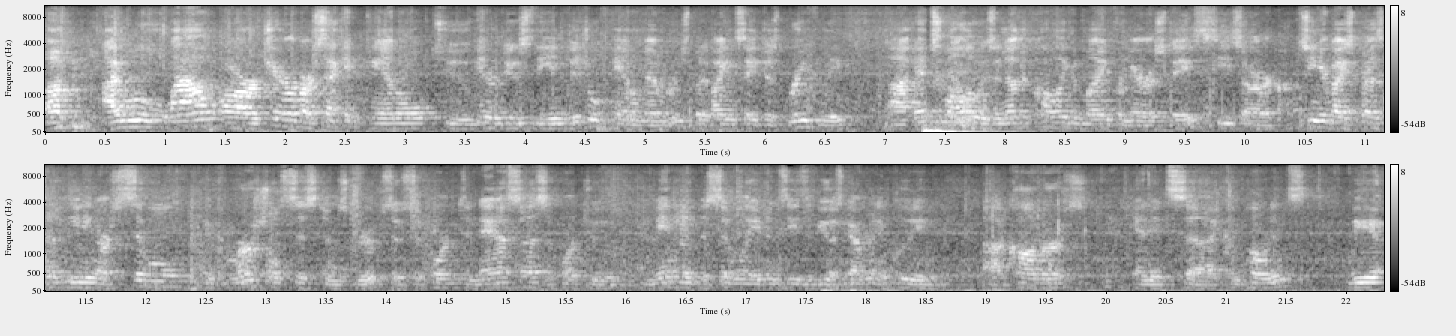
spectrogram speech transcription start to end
Um, I will allow our chair of our second panel to introduce the individual panel members, but if I can say just briefly, uh, Ed Swallow is another colleague of mine from aerospace. He's our senior vice president leading our civil and commercial systems group, so support to NASA, support to many of the civil agencies of U.S. government, including uh, commerce and its uh, components. We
